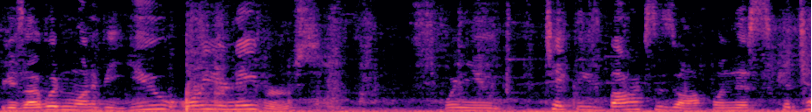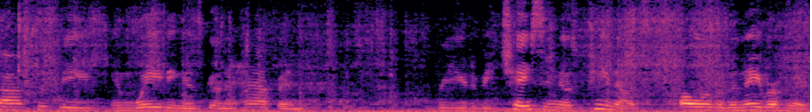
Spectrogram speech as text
because I wouldn't want to be you or your neighbors when you take these boxes off when this catastrophe in waiting is going to happen for you to be chasing those peanuts all over the neighborhood.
